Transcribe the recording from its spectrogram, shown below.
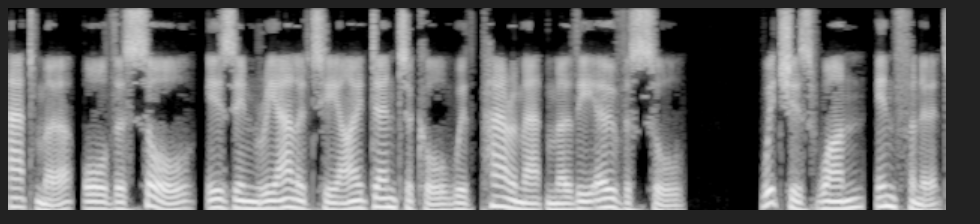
Atma, or the soul, is in reality identical with Paramatma the Oversoul which is one, infinite,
